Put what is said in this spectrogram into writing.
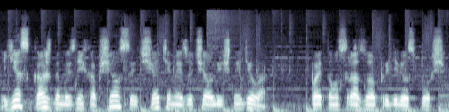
я с каждым из них общался и тщательно изучал личные дела, поэтому сразу определил спорщика.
